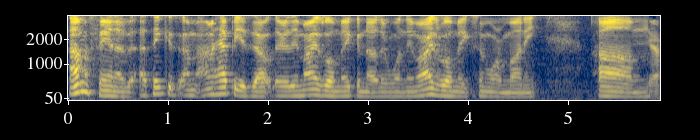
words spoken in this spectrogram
I'm a fan of it. I think it's I'm I'm happy it's out there. They might as well make another one. They might as well make some more money. Um, yeah.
